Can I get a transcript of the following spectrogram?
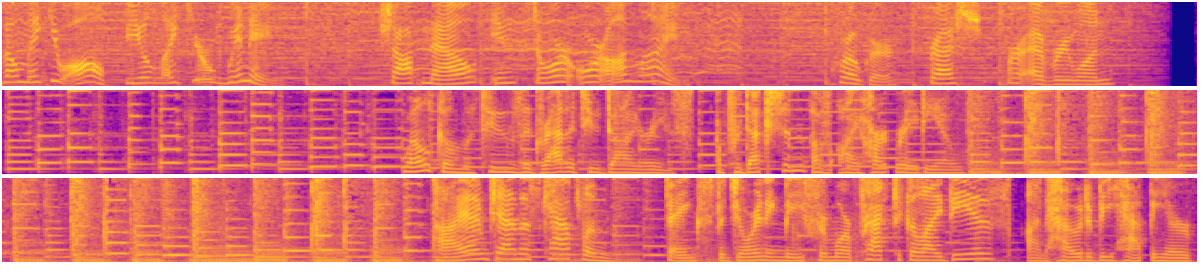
they'll make you all feel like you're winning. Shop now, in store, or online. Kroger, fresh for everyone. Welcome to the Gratitude Diaries, a production of iHeartRadio. Hi, I'm Janice Kaplan. Thanks for joining me for more practical ideas on how to be happier.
